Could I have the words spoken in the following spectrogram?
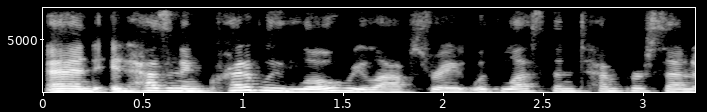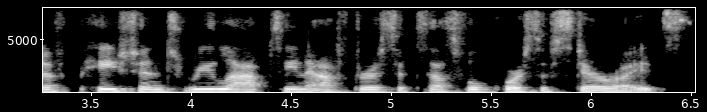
And it has an incredibly low relapse rate with less than 10% of patients relapsing after a successful course of steroids.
